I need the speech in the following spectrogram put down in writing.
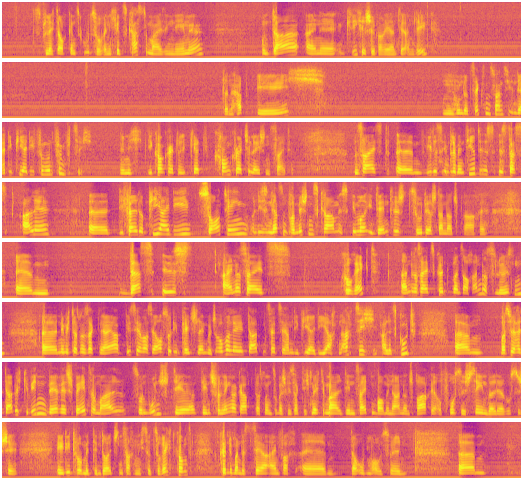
das ist vielleicht auch ganz gut so. Wenn ich jetzt Customizing nehme und da eine griechische Variante anlege, dann habe ich einen 126 und der hat die PID 55, nämlich die Congratulations-Seite. Das heißt, ähm, wie das implementiert ist, ist, dass alle äh, die Felder PID, Sorting und diesen ganzen Permissions-Kram ist immer identisch zu der Standardsprache. Ähm, das ist einerseits korrekt, andererseits könnte man es auch anders lösen. Äh, nämlich, dass man sagt, naja, bisher war es ja auch so, die Page Language Overlay Datensätze haben die PID 88, alles gut. Ähm, was wir halt dadurch gewinnen, wäre später mal so ein Wunsch, der, den es schon länger gab, dass man zum Beispiel sagt, ich möchte mal den Seitenbaum in einer anderen Sprache auf Russisch sehen, weil der russische Editor mit den deutschen Sachen nicht so zurechtkommt, könnte man das sehr einfach ähm, da oben auswählen. Ähm,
